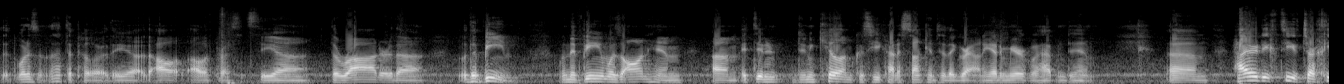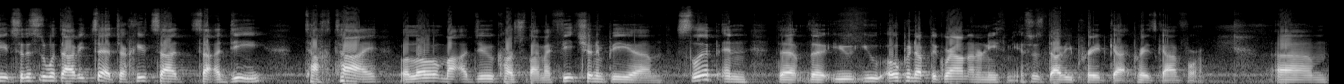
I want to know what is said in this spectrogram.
the what is it? Not the pillar. The uh, the olive, olive press. It's the uh, the rod or the the beam. When the beam was on him, um, it didn't didn't kill him because he kind of sunk into the ground. He had a miracle happen to him. Um. So this is what David said. Tachtai velo ma'adu karsulai. My feet shouldn't be um, slip, and the, the you you opened up the ground underneath me. This is David prayed God, praised God for. Um,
